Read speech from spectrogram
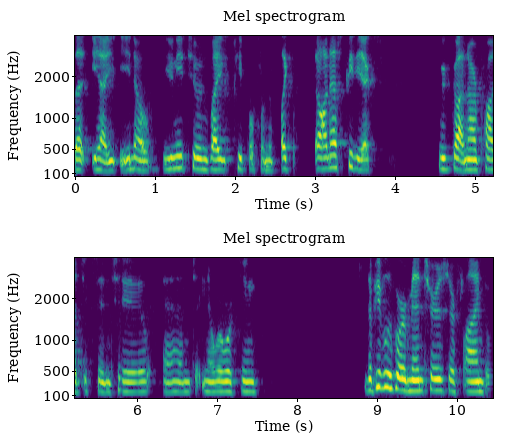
but yeah, you know, you need to invite people from the, like, on SPDX, we've gotten our projects into, and, you know, we're working. The people who are mentors are fine, but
